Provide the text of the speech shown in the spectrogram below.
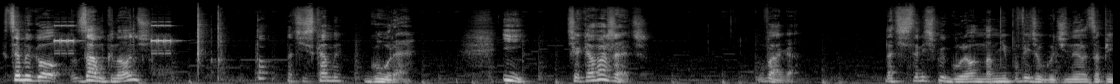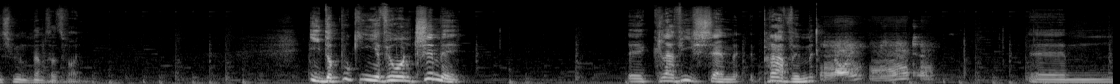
Chcemy go zamknąć. To naciskamy górę. I ciekawa rzecz. Uwaga. Nacisnęliśmy górę, on nam nie powiedział godziny, ale za 5 minut nam zadzwoni. I dopóki nie wyłączymy y, klawiszem prawym Ym,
